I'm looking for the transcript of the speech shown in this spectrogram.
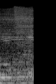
You.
